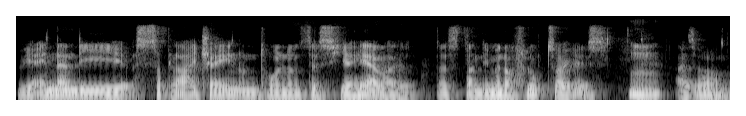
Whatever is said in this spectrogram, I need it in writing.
wir ändern die Supply Chain und holen uns das hierher, weil das dann immer noch Flugzeuge ist. Mhm. Also,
